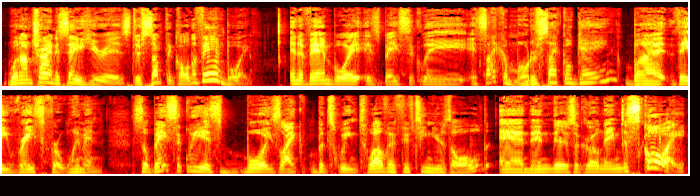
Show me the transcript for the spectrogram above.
what I'm trying to say here is there's something called a van boy. And a van boy is basically, it's like a motorcycle gang, but they race for women. So basically it's boys like between 12 and 15 years old. And then there's a girl named the Skoy.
